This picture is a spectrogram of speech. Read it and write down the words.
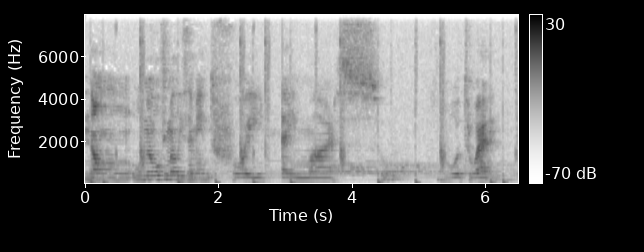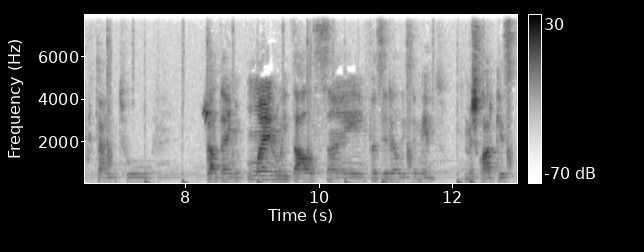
não, o meu último alisamento foi em março do outro ano, portanto já tenho um ano e tal sem fazer alisamento. Mas claro que esse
